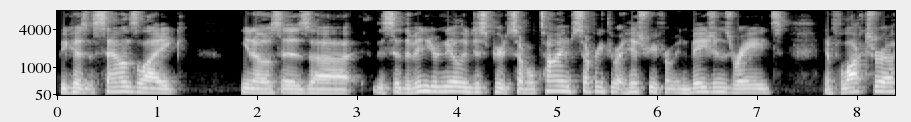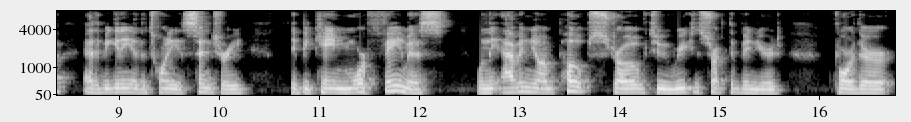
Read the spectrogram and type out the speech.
because it sounds like you know it says uh, they said the vineyard nearly disappeared several times, suffering throughout history from invasions, raids, and phylloxera. At the beginning of the 20th century, it became more famous when the Avignon popes strove to reconstruct the vineyard for their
